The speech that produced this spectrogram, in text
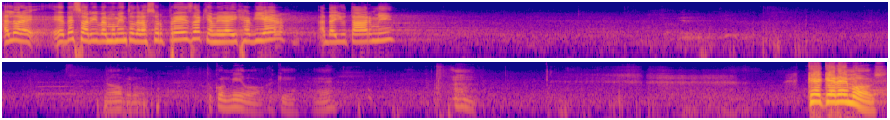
Allora, adesso arriva il momento della sorpresa, chiamerei Javier ad aiutarmi. conmigo aquí. ¿eh? ¿Qué queremos?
